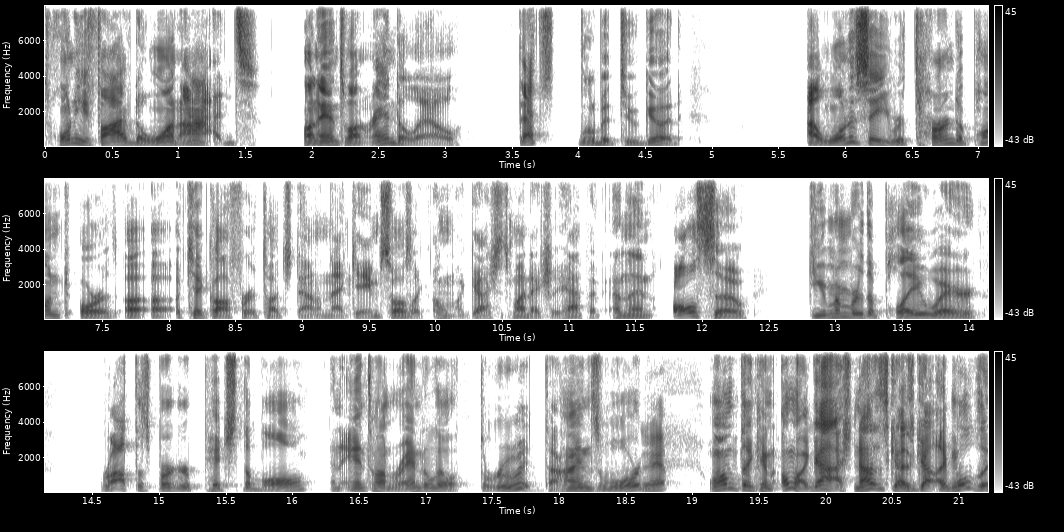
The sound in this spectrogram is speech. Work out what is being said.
25 to 1 odds on Antwaan Randle. L, That's a little bit too good. I want to say he returned a punt or a, a, a kickoff for a touchdown in that game. So I was like, oh my gosh, this might actually happen. And then also, do you remember the play where Roethlisberger pitched the ball and Antwaan Randle threw it to Hines Ward? Yep. Well, I'm thinking, oh my gosh, now this guy's got like multiple.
